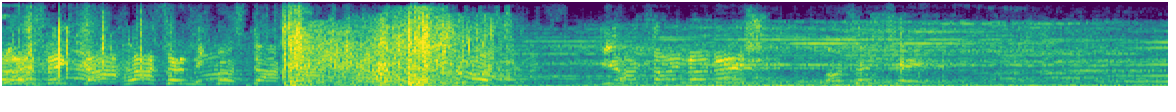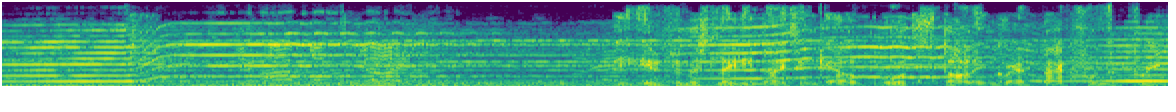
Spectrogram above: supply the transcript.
Lass mich nachlassen! Ich muss nachlassen! Hier hat's einen erwischt! Wo sind sie? Sie The infamous Lady Nightingale brought Stalingrad back from the brink.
